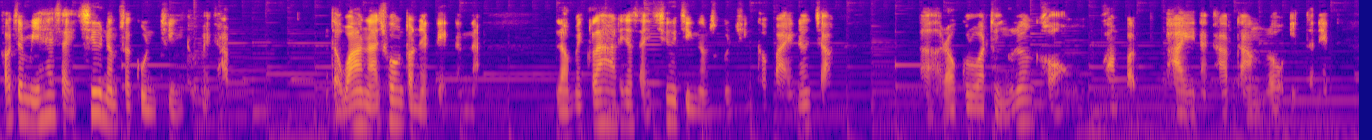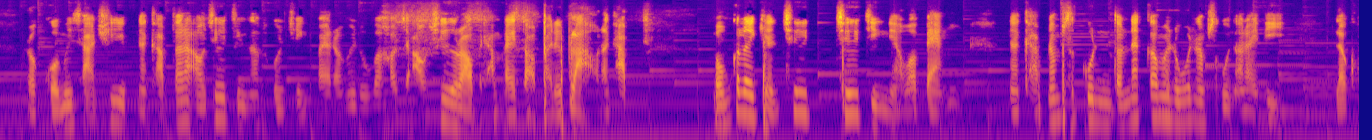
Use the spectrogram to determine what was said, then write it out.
เขาจะมีให้ใส่ชื่อนามสกุลจริงถูกไหมครับ แต่ว่านะช่วงตอนเด็กๆนั้นนะเราไม่กล้าที่จะใส่ชื่อจริงนามสกุลจริงเข้าไป เนื่องจากเรากลัวถึงเรื่องของความปลอด ภัยนะครับทางโลกอินเทอร์เน็ต เรากลัวมิจฉาชีพนะครับ ถ้าเราเอาชื่อจริงนามสกุลจริงไป เราไม่รู้ว่าเขาจะเอาชื่อเราไปทำอะไรต่อไปหรือเปล่านะครับ ผมก็เลยเขียนชื่อชื่อจริงเนี่ยว่าแบงค์นะครับนามสกุลตอนแรกก็ไม่รู้ว่านามสกุลอะไรดี แล้วก็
